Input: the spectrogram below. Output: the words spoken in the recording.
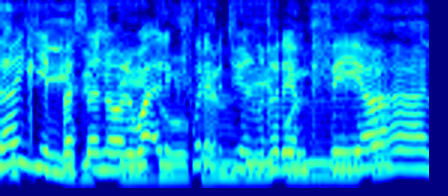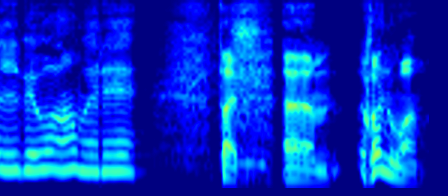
طيب بس إنه الوقت الكفوري بده ينغرم فيها قلبي وعمري. طيب غنوة.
